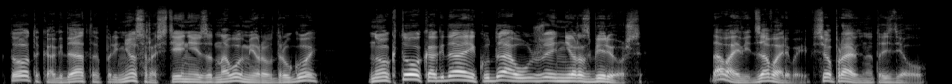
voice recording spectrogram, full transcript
Кто-то когда-то принес растение из одного мира в другой, но кто, когда и куда уже не разберешься. Давай, ведь заваривай, все правильно ты сделал.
